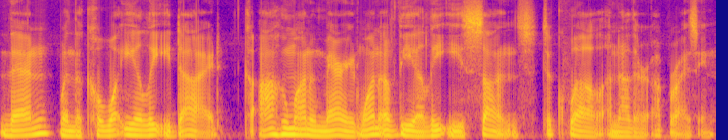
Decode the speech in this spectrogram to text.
Then, when the Kauai Ali'i died, Ka'ahumanu married one of the Ali'i's sons to quell another uprising.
